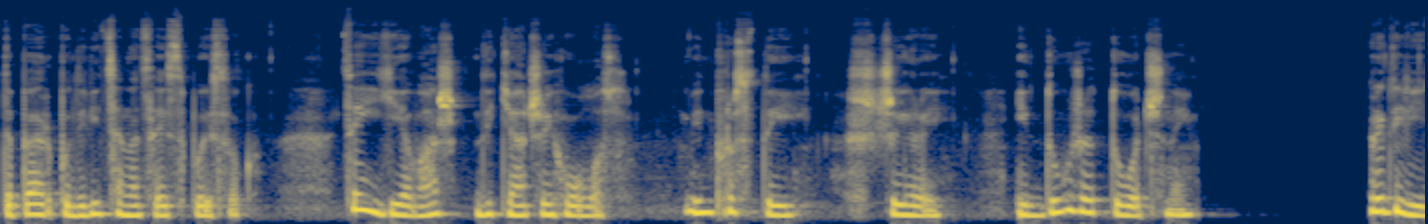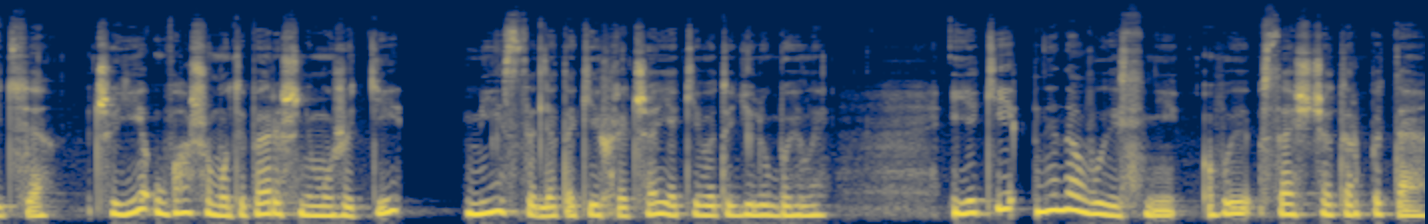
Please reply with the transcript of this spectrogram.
Тепер подивіться на цей список. Це і є ваш дитячий голос. Він простий, щирий і дуже точний. Придивіться, чи є у вашому теперішньому житті місце для таких речей, які ви тоді любили, і які ненависні ви все ще терпите,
